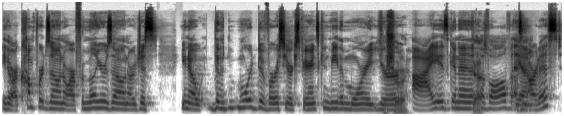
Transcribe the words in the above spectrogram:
either our comfort zone or our familiar zone, or just you know, the more diverse your experience can be, the more your sure. eye is going to Yes. evolve as an artist.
